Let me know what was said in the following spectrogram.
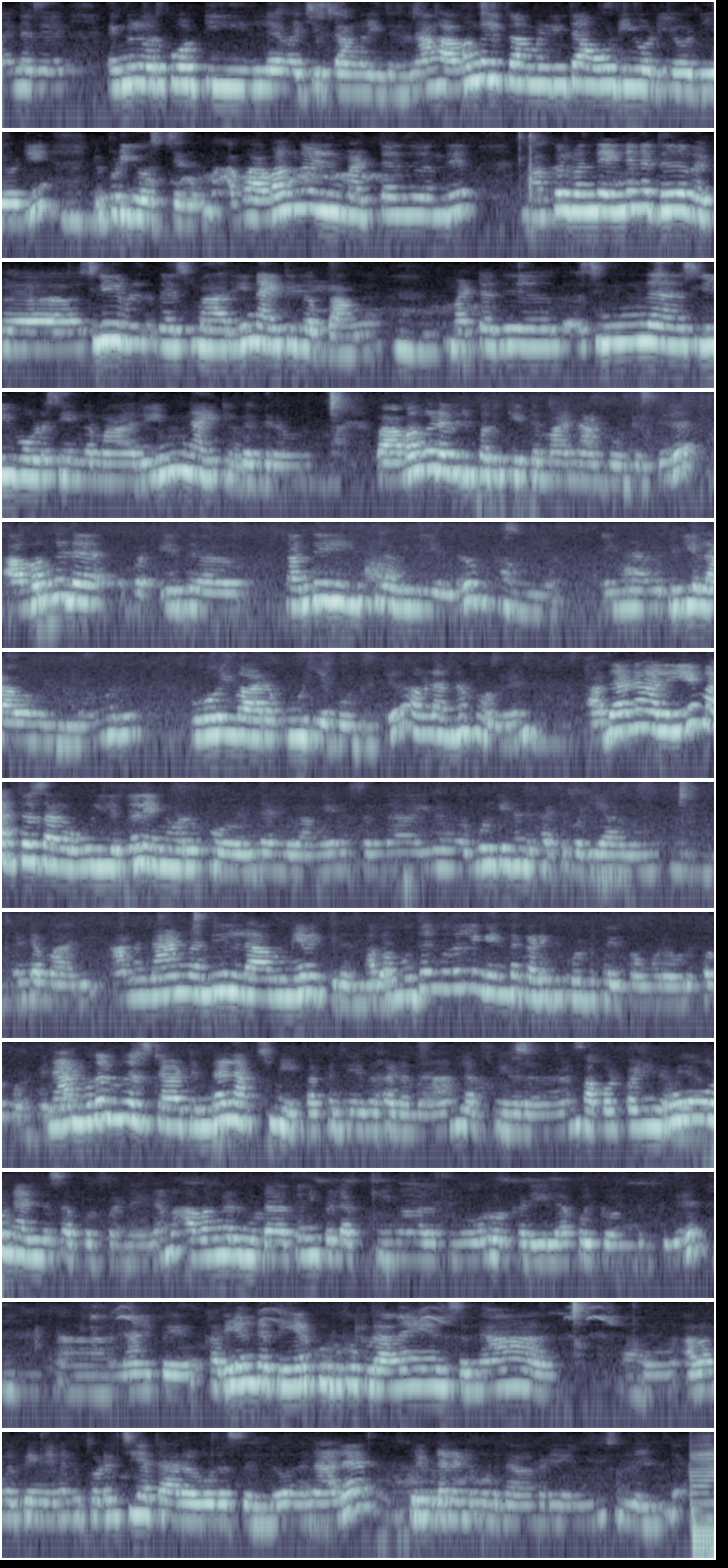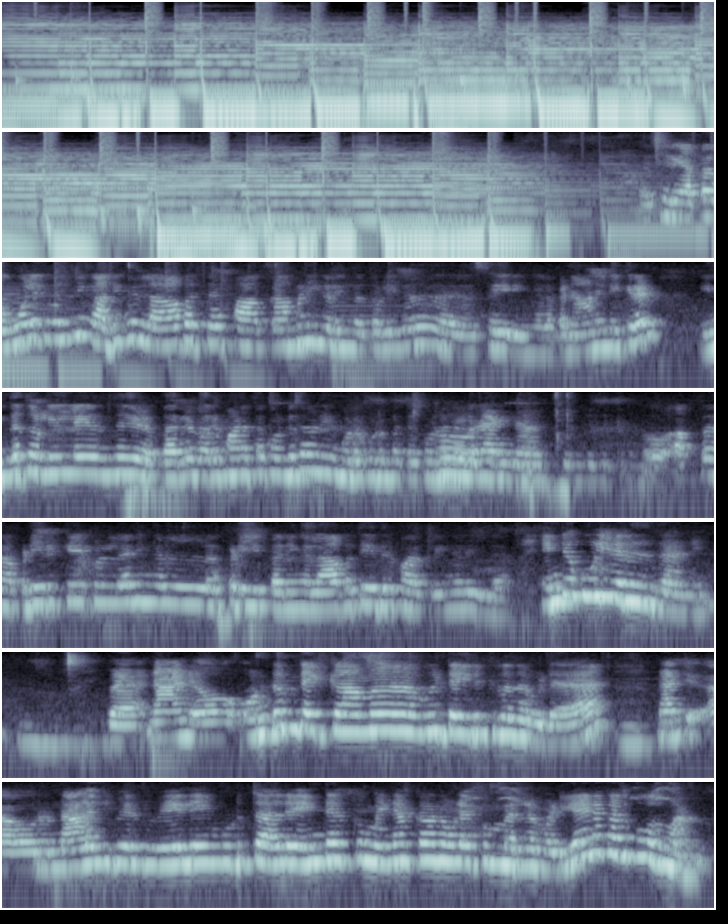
என்னது எங்களை ஒரு போட்டி இதுல வச்சிருக்காங்களே இது. நாங்க அவங்களுக்காக வேண்டி தான் ஓடி ஓடி ஓடி ஓடி இப்படி யோசிச்சது அப்ப அவங்க மற்றது வந்து மக்கள் வந்து என்னென்ன தேவை? இப்போ ஸ்லீவ் ட்ரெஸ் மாதிரி நைட்டி வைப்பாங்க மற்றது சின்ன ஸ்லீவோட சேர்ந்த மாதிரியும் நைட்டி வைக்கிறவங்க இப்போ அவங்களோட விருப்பத்துக்கு ஏற்ற மாதிரி நான் போட்டுட்டு அவங்களோட இது சந்தையில் இருக்கிற விலையை விட ஒரு என்ன பெரிய லாபம் இல்லை ஒரு ஓய்வார வார கூலியை போட்டுட்டு அவ்வளோ தான் போடுவேன். அதனாலேயே மற்ற ச ஊழியர்கள் என்னோட போ என்ன சொன்னா இவங்க உங்களுக்கு என்னென்ன கட்டுப்படி ஆகும்? என்ற மாதிரி. ஆனா நான் வந்து லாபமே வைக்கிறது. அப்ப முதல் முதல் நீங்க எந்த கடைக்கு கொண்டு போய் இப்ப உங்களோட உடுப்பை கொண்டு நான் முதல் முதல் ஸ்டார்ட் இருந்தால் லக்ஷ்மி பக்கத்துல இருந்த கடை தான் லக்ஷ்மி கடை தான் சப்போர்ட் பண்ணி ஓ நல்ல சப்போர்ட் பண்ணேன். அவங்க முடாதான் இப்ப லக்ஷ்மி மகாலட்சுமி ஒரு ஒரு கடையில போயிட்டு வந்துருக்குது. ஆஹ் நான் இப்ப கடையில பெயர் கொடுக்க கூடாதுன்னு சொன்னா அவங்க பேர் எனக்கு தொடர்ச்சியா தர கூட செல்லும். அதனால குறிப்பிட்ட ரெண்டு மூணு தர கடைகள் சொல்லியிருந்தேன் சரி அப்ப உங்களுக்கு வந்து நீங்க அதிக லாபத்தை பார்க்காம நீங்க இந்த தொழிலை செய்றீங்க. அப்ப நான் நினைக்கிறேன் இந்த தொழில இருந்து வர்ற வருமானத்தை கொண்டு தான் உங்களோட குடும்பத்தை கொண்டு வர அப்ப அப்படி இருக்கேக்குள்ள நீங்கள் எப்படி இப்ப நீங்க லாபத்தை எதிர்பார்க்கறீங்களா இல்ல? எந்த கூலி வருது தானே இப்ப நான் ஒன்றும் தைக்காம வீட்டை இருக்கிறத விட நான் ஒரு நாலஞ்சு பேருக்கு வேலையும் கொடுத்து அதுல எனக்கும் எனக்கான உழைப்பும் வர்றபடியா எனக்கு அது போதுமானது.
